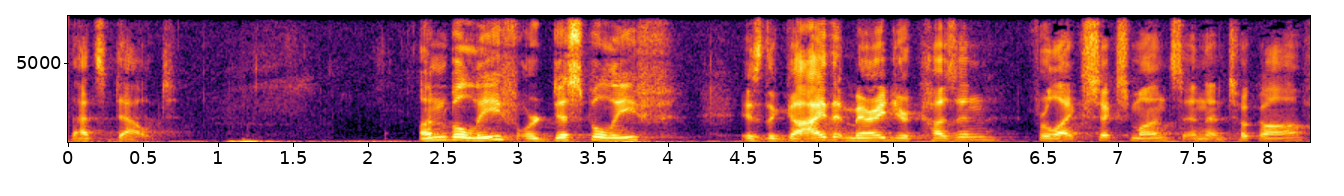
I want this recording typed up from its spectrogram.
That's doubt. Unbelief or disbelief is the guy that married your cousin for like six months and then took off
